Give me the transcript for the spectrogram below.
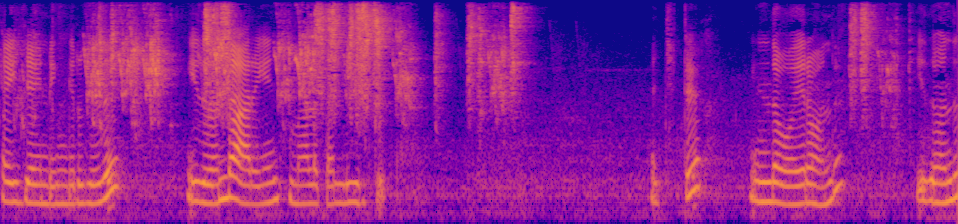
கை ஜாயிண்ட் இங்கே இருக்குது. இது வந்து அரை இன்ச் மேலே தள்ளி இருக்குது வச்சுட்டு இந்த உயரம் வந்து இது வந்து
